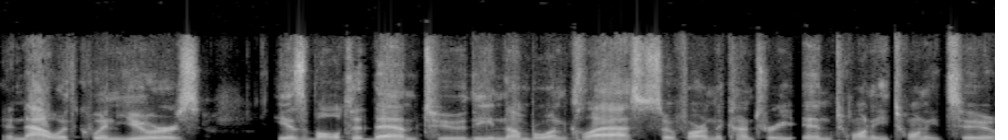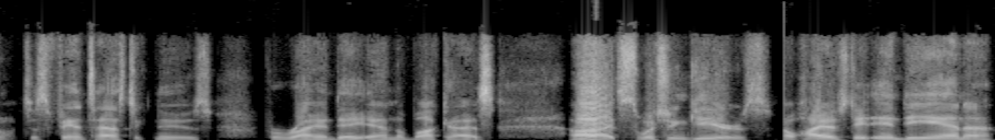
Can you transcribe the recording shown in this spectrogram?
And now with Quinn Ewers, he has vaulted them to the number one class so far in the country in 2022. Just fantastic news for Ryan Day and the Buckeyes. All right, switching gears. Ohio State, Indiana,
